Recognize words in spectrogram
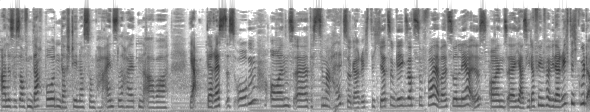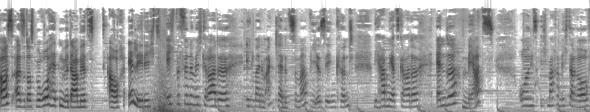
Alles ist auf dem Dachboden. Da stehen noch so ein paar Einzelheiten, aber ja, der Rest ist oben und äh, das Zimmer halt sogar richtig jetzt im Gegensatz zu vorher, weil es so leer ist. Und äh, ja, sieht auf jeden Fall wieder richtig gut aus. Also das Büro hätten wir damit auch erledigt. Ich befinde mich gerade in meinem Ankleidezimmer, wie ihr sehen könnt. Wir haben jetzt gerade Ende März und ich mache mich darauf,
